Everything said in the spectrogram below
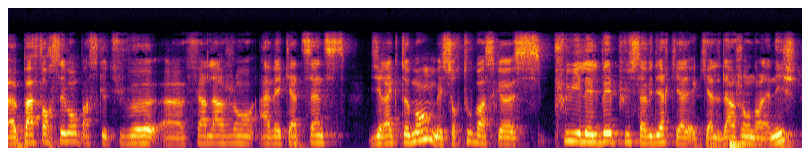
Euh, pas forcément parce que tu veux euh, faire de l'argent avec AdSense directement, mais surtout parce que plus il est élevé, plus ça veut dire qu'il y a, qu'il y a de l'argent dans la niche.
